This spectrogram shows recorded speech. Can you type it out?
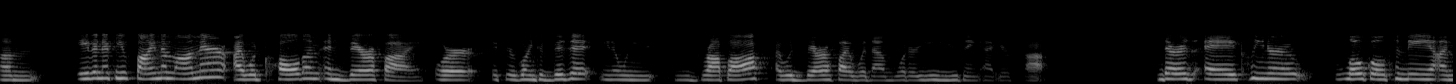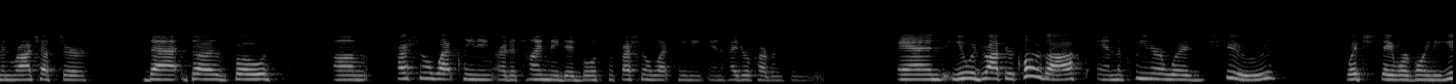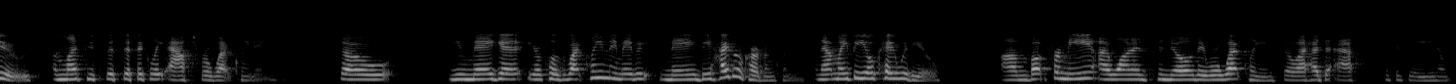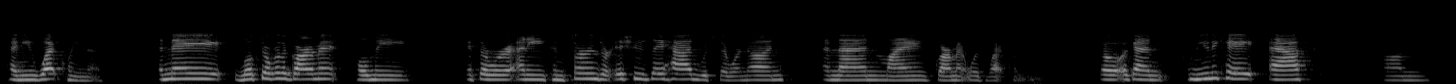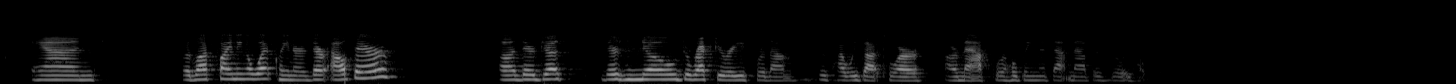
Um, even if you find them on there, I would call them and verify. Or if you're going to visit, you know, when you, you drop off, I would verify with them what are you using at your shop. There is a cleaner local to me, I'm in Rochester, that does both um, professional wet cleaning, or at a time they did both professional wet cleaning and hydrocarbon cleaning. And you would drop your clothes off, and the cleaner would choose which they were going to use, unless you specifically asked for wet cleaning. So you may get your clothes wet clean, they may be, may be hydrocarbon clean, and that might be okay with you. Um, but for me, I wanted to know they were wet clean, so I had to ask specifically, you know, can you wet clean this? And they looked over the garment, told me if there were any concerns or issues they had, which there were none, and then my garment was wet clean. So again, communicate, ask, um, and good luck finding a wet cleaner. They're out there. Uh, they're just, there's no directory for them. This is how we got to our, our map. We're hoping that that map is really helpful.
